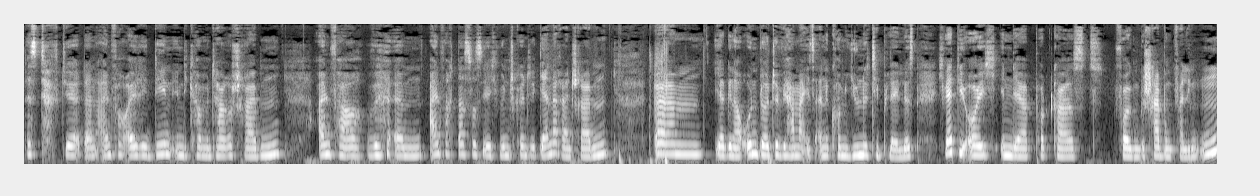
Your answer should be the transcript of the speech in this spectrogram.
Das dürft ihr dann einfach eure Ideen in die Kommentare schreiben. Einfach, ähm, einfach das, was ihr euch wünscht, könnt ihr gerne reinschreiben. Ähm, ja, genau. Und Leute, wir haben jetzt eine Community-Playlist. Ich werde die euch in der Podcast-Folgenbeschreibung verlinken,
